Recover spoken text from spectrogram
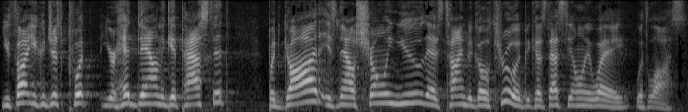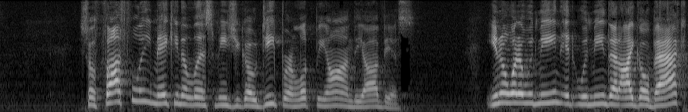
You thought you could just put your head down and get past it, but God is now showing you that it's time to go through it because that's the only way with loss. So, thoughtfully making a list means you go deeper and look beyond the obvious. You know what it would mean? It would mean that I go back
